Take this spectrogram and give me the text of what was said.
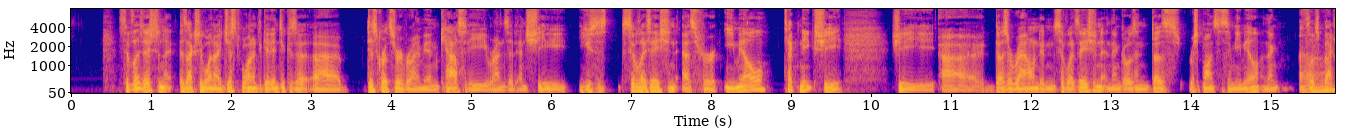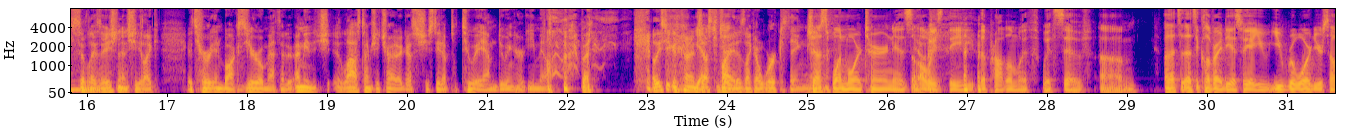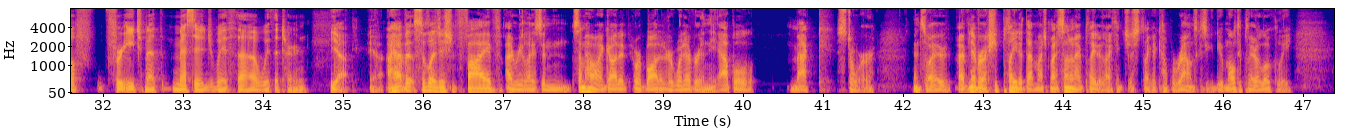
Civilization is actually one I just wanted to get into because a, a, Discord server I'm in, Cassidy runs it, and she uses Civilization as her email technique. She she uh, does a round in Civilization and then goes and does response to some email and then flips back to oh. Civilization and she like it's her inbox zero method. I mean, she, last time she tried, I guess she stayed up till two a.m. doing her email, but at least you can kind of yeah, justify just, it as like a work thing. Just one more turn is yeah. always the the problem with with Civ. Um, oh, that's that's a clever idea. So yeah, you you reward yourself for each message with uh, with a turn. Yeah, yeah. I have it Civilization Five. I realized, and somehow I got it or bought it or whatever in the Apple Mac store. And so I, I've never actually played it that much. My son and I played it, I think, just like a couple rounds because you can do multiplayer locally.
